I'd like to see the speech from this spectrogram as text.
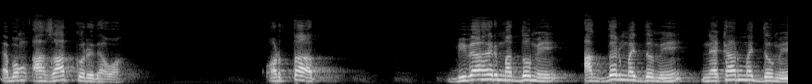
এবং আজাদ করে দেওয়া। অর্থাৎ বিবাহের মাধ্যমে, আকদের মাধ্যমে, নেকার মাধ্যমে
